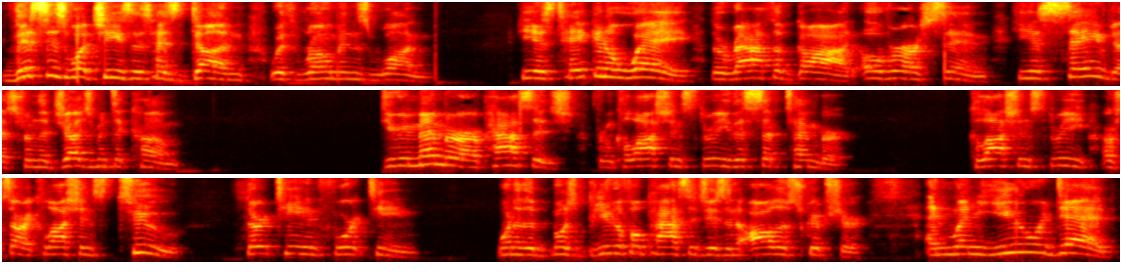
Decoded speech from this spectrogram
This is what Jesus has done with Romans 1. He has taken away the wrath of God over our sin. He has saved us from the judgment to come. Do you remember our passage from Colossians 3 this September? Colossians 3, or sorry, Colossians 2, 13 and 14. One of the most beautiful passages in all of Scripture. And when you were dead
